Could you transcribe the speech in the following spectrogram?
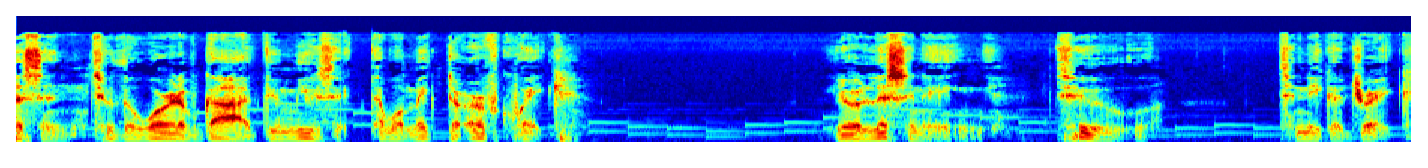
Listen to the word of God through music that will make the earth quake. You're listening to Teniecka Drake.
